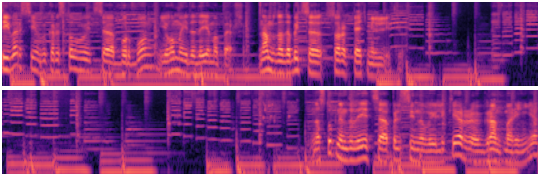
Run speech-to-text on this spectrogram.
цій версії використовується бурбон, його ми і додаємо перше. Нам знадобиться 45 мл. Наступним додається апельсиновий лікер Grand Marnier,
